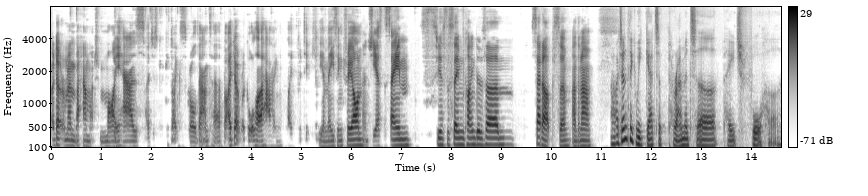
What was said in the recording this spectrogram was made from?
I don't remember how much Mai has. I just could like scroll down to her, but I don't recall her having like particularly amazing Trion, and she has the same she has the same kind of um setup. So I don't know. I don't think we get a parameter page for her,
